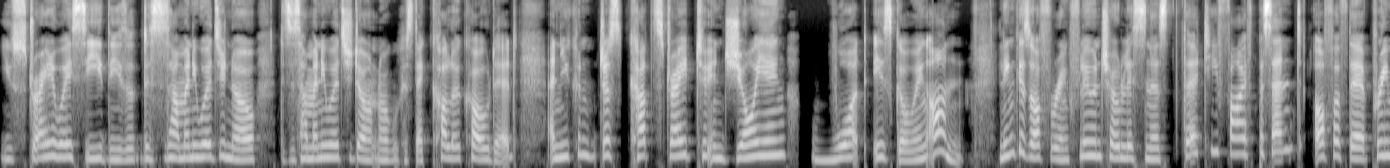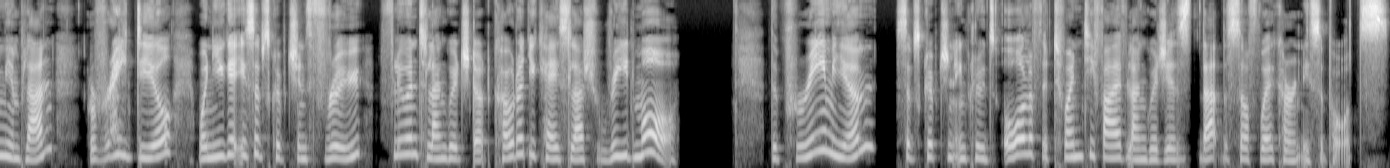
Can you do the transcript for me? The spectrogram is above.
you straight away see these are, this is how many words you know, this is how many words you don't know because they're color coded and you can just cut straight to enjoying what is going on. LingQ is offering Fluent Show listeners 35% off of their premium plan. Great deal when you get your subscription through fluentlanguage.co.uk slash read more. The premium subscription includes all of the 25 languages that the software currently supports.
